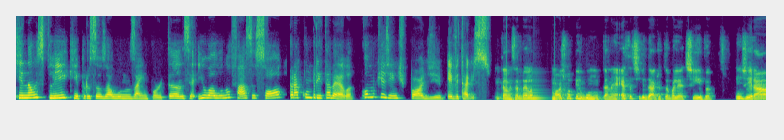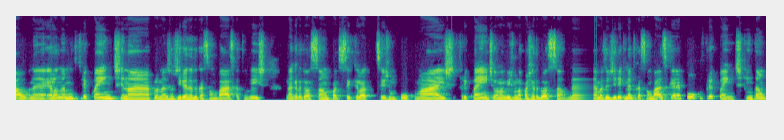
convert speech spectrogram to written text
que não explique para os seus alunos a importância e o aluno faça só para cumprir tabela. Como que a gente pode evitar isso? Então, Isabela, uma ótima pergunta, né? Essa atividade autoavaliativa, em geral, né, ela não é muito frequente na, pelo menos eu diria na educação básica, talvez na graduação, pode ser que ela seja um pouco mais frequente, ou mesmo na pós-graduação, né? Mas eu diria que na educação básica ela é pouco frequente. Então,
